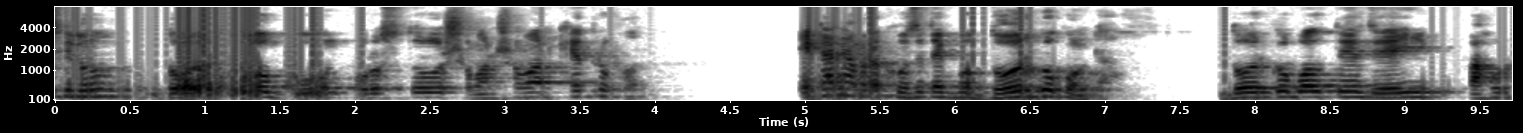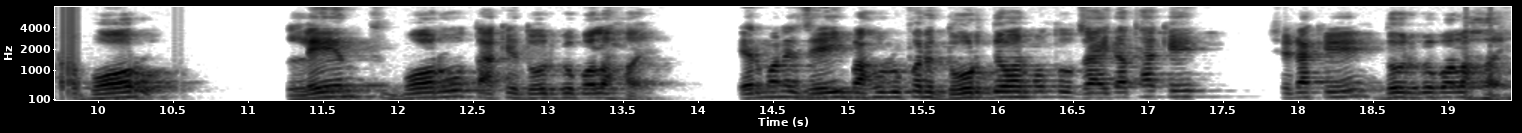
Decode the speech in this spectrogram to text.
ছিল দৈর্ঘ্য, গুণ, প্রস্থ সমান সমান ক্ষেত্রফল। এখানে আমরা খুঁজে দেখব দৈর্ঘ্য কোনটা। দৈর্ঘ্য বলতে যেই বাহুটা বড় লেন্থ বড় তাকে দৈর্ঘ্য বলা হয়। এর মানে যেই বাহুর উপরে দৌড় দেওয়ার মতো জায়গা থাকে, সেটাকে দৈর্ঘ্য বলা হয়।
